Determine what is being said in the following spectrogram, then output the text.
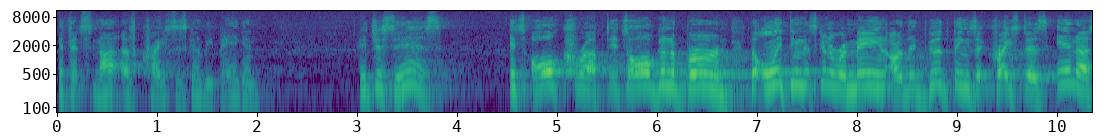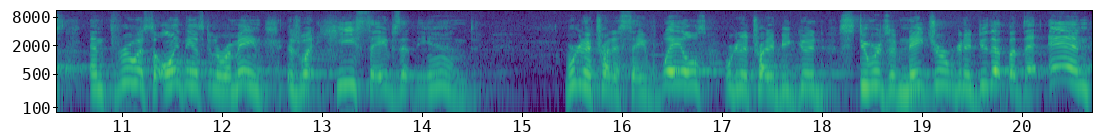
if it's not of Christ, is to be pagan. It just is. It's all corrupt. It's all going to burn. The only thing that's going to remain are the good things that Christ does in us and through us. The only thing that's going to remain is what He saves at the end. We're going to try to save whales. We're going to try to be good stewards of nature. We're going to do that. But at the end,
